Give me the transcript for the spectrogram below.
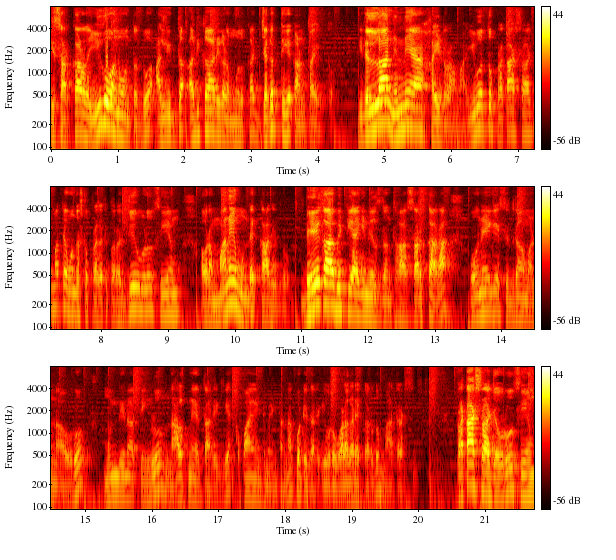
ಈ ಸರ್ಕಾರದ ಈಗೋ ಅನ್ನುವಂಥದ್ದು ಅಲ್ಲಿದ್ದ ಅಧಿಕಾರಿಗಳ ಮೂಲಕ ಜಗತ್ತಿಗೆ ಕಾಣ್ತಾ ಇತ್ತು. ಇದೆಲ್ಲ ನಿನ್ನೆಯ ಹೈ ಡ್ರಾಮಾ. ಇವತ್ತು ಪ್ರಕಾಶ್ ರಾಜ್ ಮತ್ತು ಒಂದಷ್ಟು ಪ್ರಗತಿಪರ ಜೀವಗಳು ಸಿ ಎಂ ಅವರ ಮನೆ ಮುಂದೆ ಕಾದಿದ್ರು. ಬೇಕಾಬಿಟ್ಟಿಯಾಗಿ ನಿಲ್ಲಿಸಿದಂತಹ ಸರ್ಕಾರ ಕೊನೆಗೆ ಸಿದ್ದರಾಮಣ್ಣ ಅವರು ಮುಂದಿನ ತಿಂಗಳು ನಾಲ್ಕನೇ ತಾರೀಕಿಗೆ ಅಪಾಯಿಂಟ್ಮೆಂಟನ್ನು ಕೊಟ್ಟಿದ್ದಾರೆ. ಇವರು ಒಳಗಡೆ ಕರೆದು ಮಾತಾಡಿಸಿ. ಪ್ರಕಾಶ್ ರಾಜ್ ಅವರು ಸಿ ಎಂ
